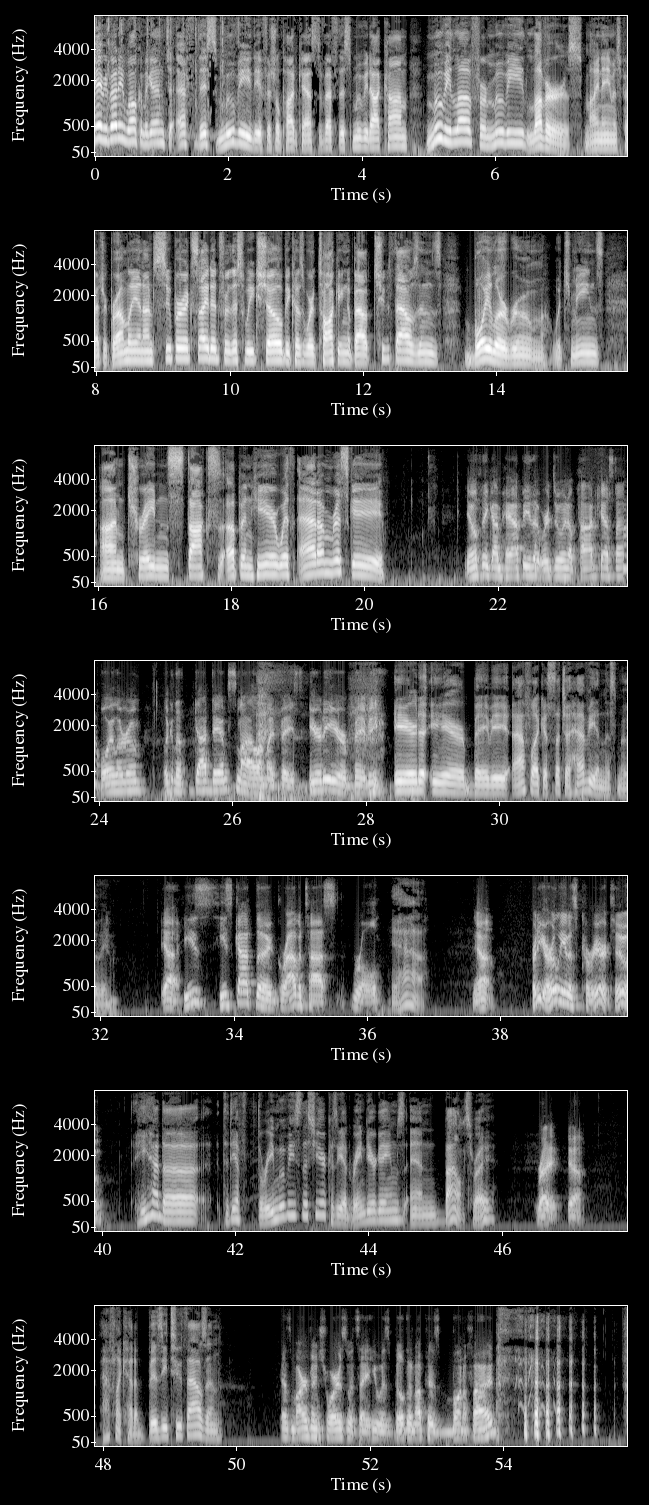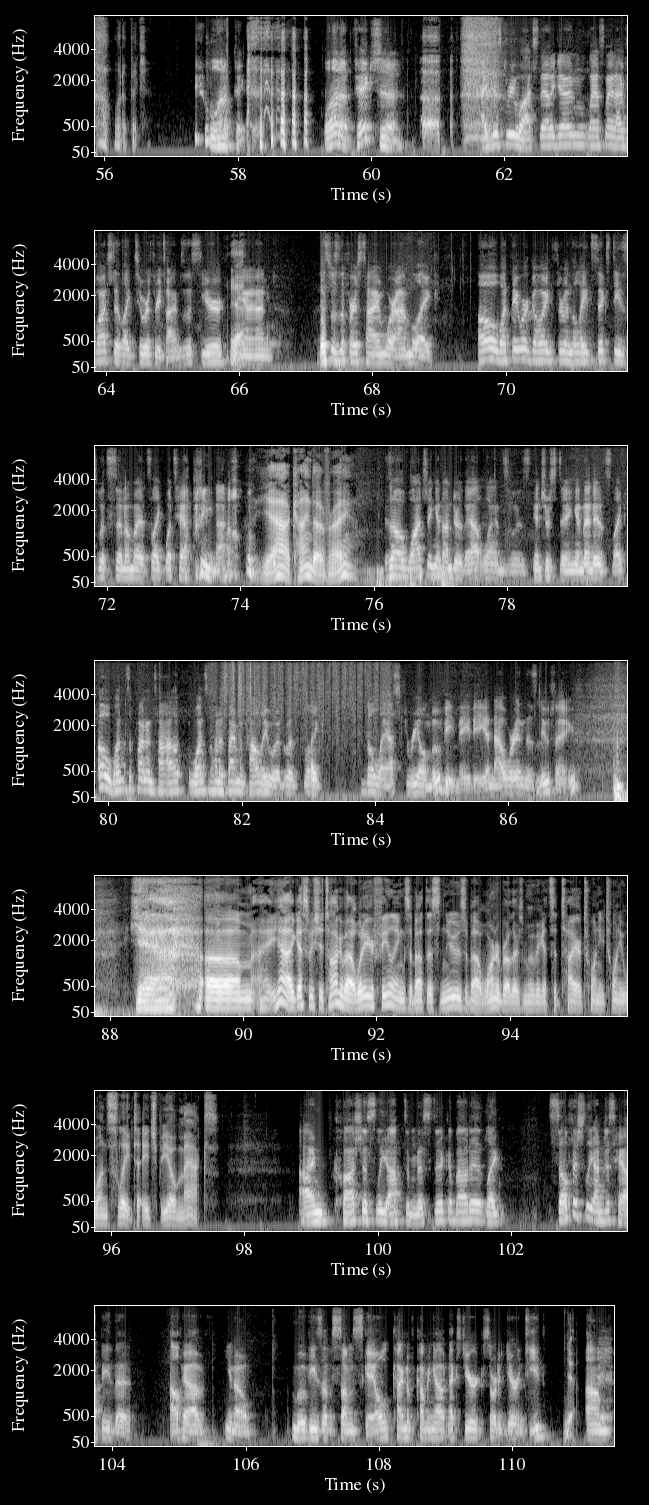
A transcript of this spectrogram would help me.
Hey, everybody, welcome again to F This Movie, the official podcast of FThisMovie.com. Movie love for movie lovers. My name is Patrick Bromley, and I'm super excited for this week's show because we're talking about 2000's Boiler Room, which means I'm trading stocks up in here with Adam Riske. You don't think I'm happy that we're doing a podcast on Boiler Room? Look at the goddamn smile on my face. Ear to ear, baby. Ear to ear, baby. Affleck is such a heavy in this movie. Yeah, he's he's got the gravitas role. Yeah. Yeah. Pretty early in his career too. He had uh did he have 3 movies this year cuz he had Reindeer Games and Bounce, right? Right, yeah. Affleck had a busy 2000. As Marvin Schwartz would say, he was building up his bona fide. what a picture. what a picture. what a picture. I just rewatched that again last night. I've watched it like two or three times this year. Yeah. And this was the first time where I'm like, oh, what they were going through in the late 60s with cinema, it's like what's happening now. yeah, kind of, right? So watching it under that lens was interesting. And then it's like, oh, Once Upon a Time, Once Upon a Time in Hollywood was like the last real movie, maybe. And now we're in this new thing. Yeah. Um I, yeah, I guess we should talk about what are your feelings about this news about Warner Brothers moving its entire 2021 slate to HBO Max? I'm cautiously optimistic about it. Like selfishly, I'm just happy that I'll have, you know, movies of some scale kind of coming out next year sort of guaranteed. Yeah. Um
